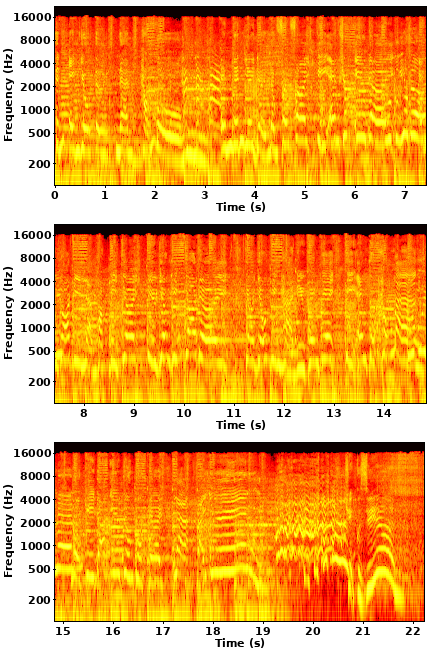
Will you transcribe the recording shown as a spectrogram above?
Tính em vô từ nên hỏng buồn. Em đến với đời lòng phơi phới Vì em rất yêu đời. Cứ yêu đời. Em có đi làm hoặc đi chơi Tiêu dân hiến cho đời. Cho dấu thiên hà điều khen ghê Thì em cũng không màng. Vui lên. Một khi đã yêu thương cuộc đời Là phải duyên. Chuyện của Duyên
